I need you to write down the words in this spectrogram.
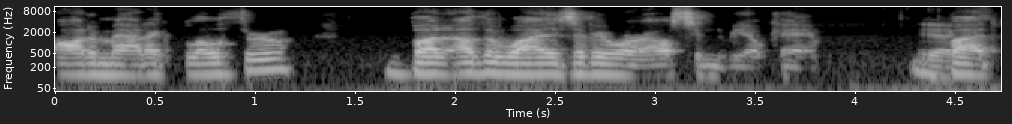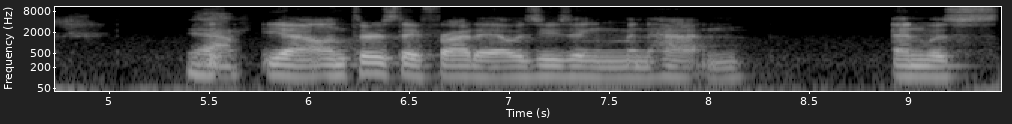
automatic blow through, but otherwise everywhere else seemed to be okay. Yeah, But yeah, Yeah, on Thursday, Friday, I was using Manhattan and was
